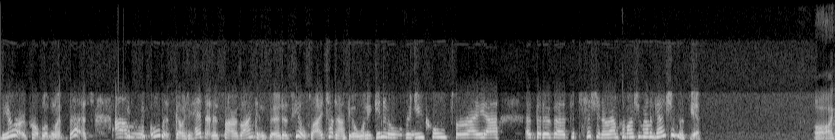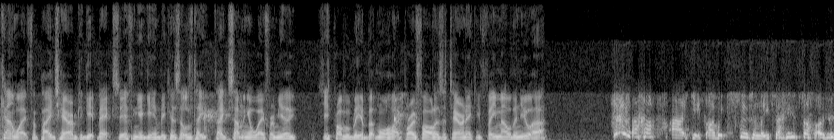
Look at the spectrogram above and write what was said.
zero problem with this. Um, all that's going to happen, as far as I'm concerned, is he'll play. Taranaki will win again, and it'll renew calls for a, uh, a bit of a petition around promotion relegation this year. Oh, I can't wait for Paige Hareb to get back surfing again because it'll take take something away from you. She's probably a bit more high profile as a Taranaki female than you are. Uh, uh, yes, I would certainly say so.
